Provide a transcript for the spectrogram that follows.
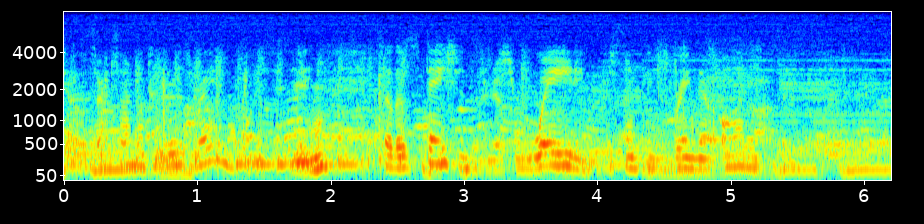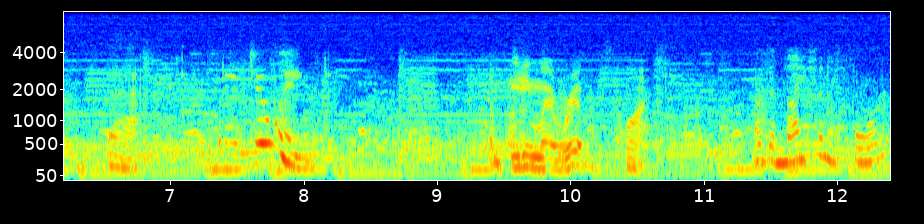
shows are starting to lose rating points. you see? So those stations are just waiting for something to bring their audiences back. What are you doing? I'm eating my ribs. Why? With a knife and a fork?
